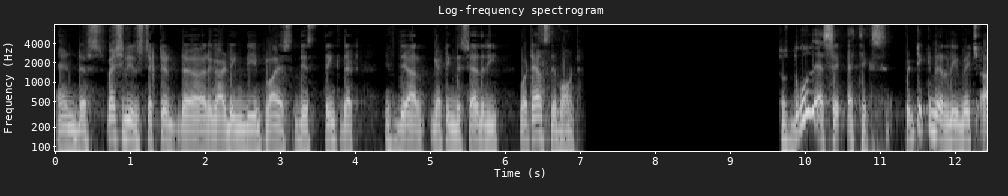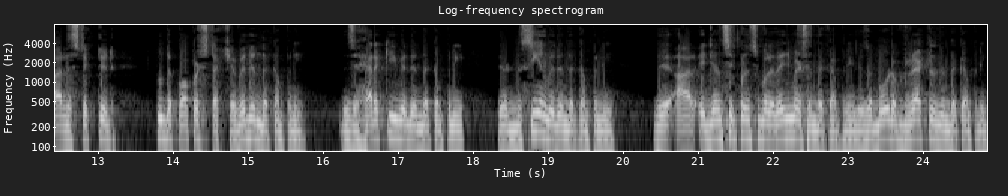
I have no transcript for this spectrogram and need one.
and especially restricted uh, regarding the employees. They think that if they are getting the salary, what else they want? So those ethics, particularly which are restricted to the corporate structure within the company, there's a hierarchy within the company, there are decisions within the company, there are agency principal arrangements in the company, there's a board of directors in the company,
